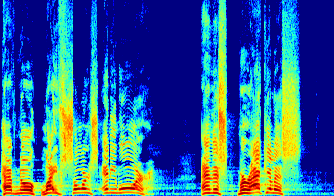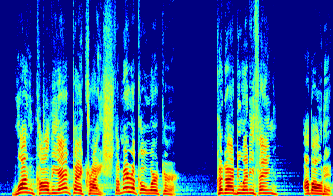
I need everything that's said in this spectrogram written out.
have no life source anymore. And this miraculous one called the Antichrist, the miracle worker, could not do anything about it.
